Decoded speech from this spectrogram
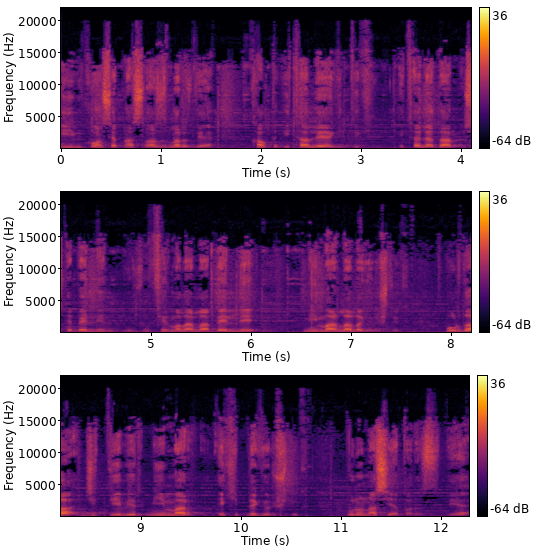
iyi bir konsept nasıl hazırlarız diye kalktık İtalya'ya gittik. İtalya'dan işte belli firmalarla, belli mimarlarla görüştük. Burada ciddi bir mimar ekiple görüştük. Bunu nasıl yaparız diye.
